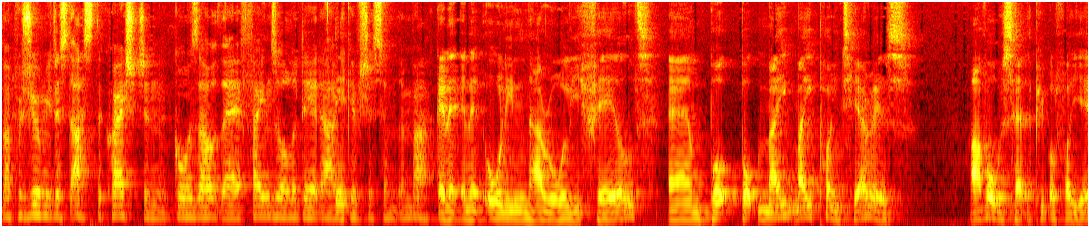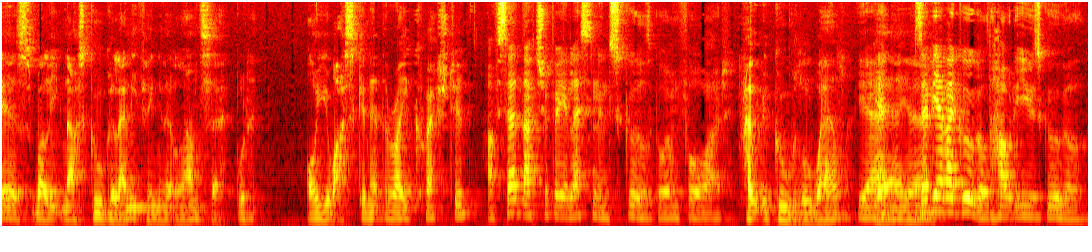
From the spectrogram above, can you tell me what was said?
I presume you just ask the question, goes out there, finds all the data, and It- gives you something back. and it, and it only narrowly failed. Um, but but my, my point here is, I've always said to people for years, well, you can ask Google anything and it'll answer, but are you asking it the right question? I've said that should be a lesson in schools going forward. How to Google well? Yeah. yeah. yeah. have you ever Googled how to use Google?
